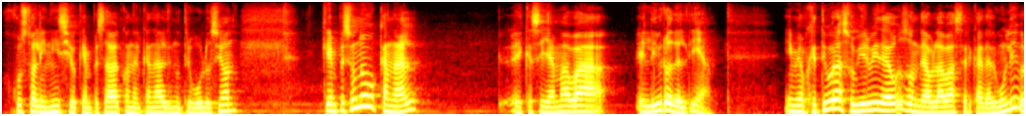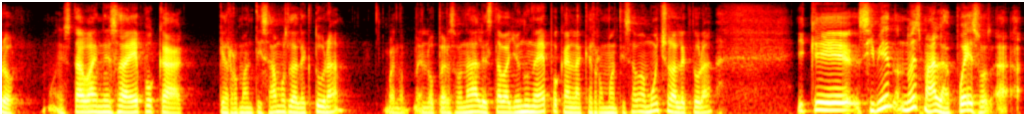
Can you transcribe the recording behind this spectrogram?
justo al inicio que empezaba con el canal de Nutrivolución, que empecé un nuevo canal eh, que se llamaba El Libro del Día. Y mi objetivo era subir videos donde hablaba acerca de algún libro. Estaba en esa época que romantizamos la lectura. Bueno, en lo personal estaba yo en una época en la que romantizaba mucho la lectura y que si bien no es mala, pues o sea,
